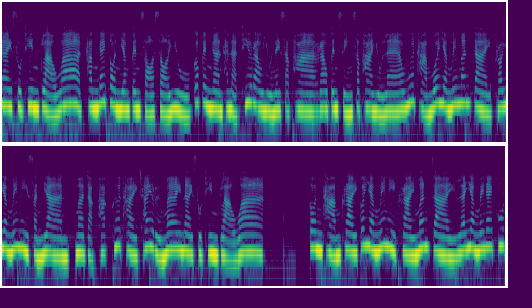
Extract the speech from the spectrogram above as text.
นายสุทินกล่าวว่าทำได้ตนยังเป็นสอสออยู่ ก็เป็นงานถนัดที่เราอยู่ในสภา เราเป็นสิงสภาอยู่แล้ว เมื่อถามว่ายังไม่มั่นใจ เพราะยังไม่มีสัญญาณ มาจากพักเพื่อไทยใช่หรือไม่นายสุทินกล่าวว่า ตนถามใครก็ยังไม่มีใครมั่นใจ และยังไม่ได้พูด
